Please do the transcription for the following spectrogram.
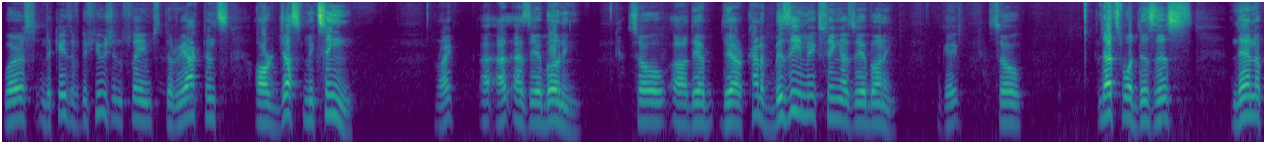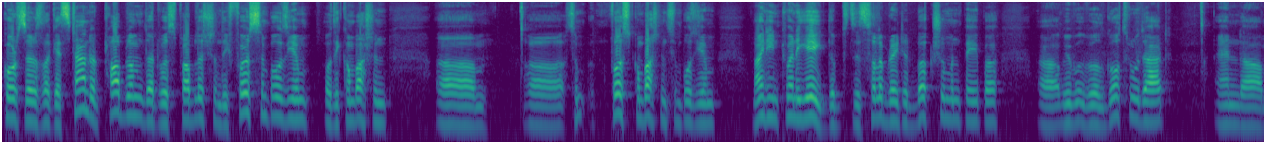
Whereas in the case of diffusion flames the reactants are just mixing right uh, as they are burning. So uh, they are they are kind of busy mixing as they are burning okay? So that is what this is then of course there is like a standard problem that was published in the first symposium of the combustion um, uh, first combustion symposium 1928 the, the celebrated Burke-Schumann paper. Uh, we will we'll go through that. And uh,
